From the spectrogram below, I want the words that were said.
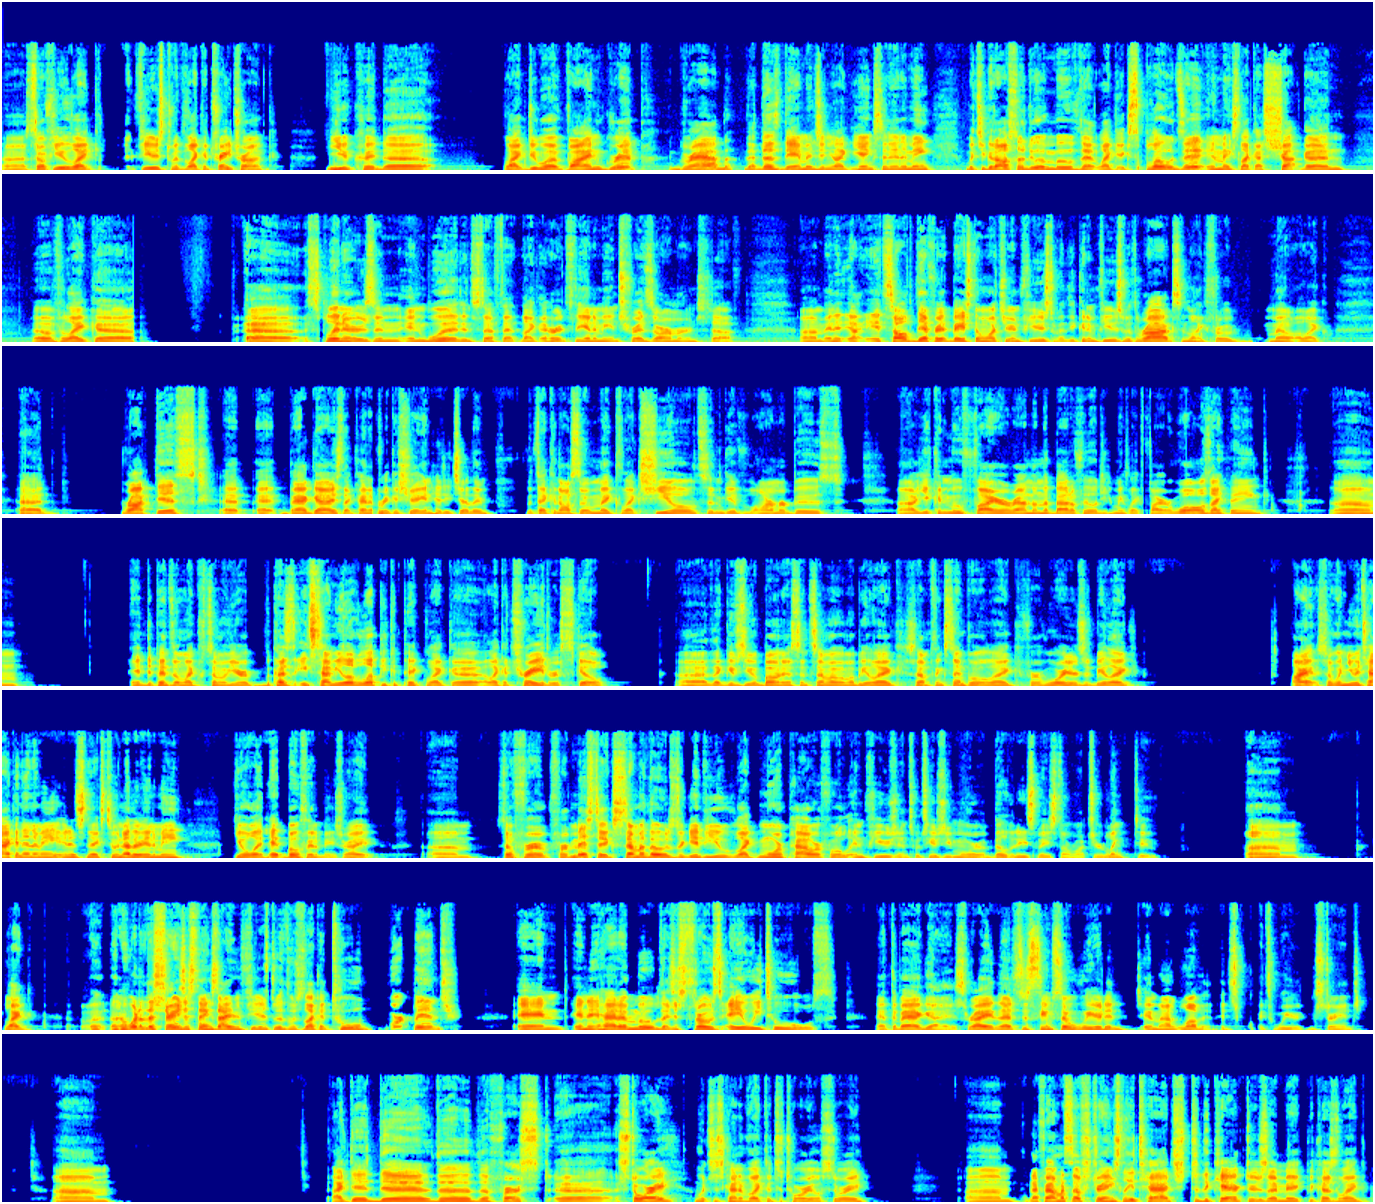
uh, so if you like infused with like a tree trunk, you could uh like do a vine grip grab that does damage and you like yanks an enemy. But you could also do a move that like explodes it and makes like a shotgun of like uh uh splinters and and wood and stuff that like hurts the enemy and shreds armor and stuff. Um, and it, it's all different based on what you're infused with. You can infuse with rocks and like throw metal like uh rock discs at at bad guys that kind of ricochet and hit each other but that can also make like shields and give armor boosts. Uh, you can move fire around on the battlefield. You can make like fire walls, I think. Um, it depends on like some of your because each time you level up, you can pick like a like a trade or a skill uh, that gives you a bonus, and some of them will be like something simple. Like for warriors, it'd be like, all right, so when you attack an enemy and it's next to another enemy, you'll hit both enemies, right? Um, so for for mystics, some of those will give you like more powerful infusions, which gives you more abilities based on what you're linked to. Um, like uh, one of the strangest things I infused with was like a tool workbench, and and it had a move that just throws AOE tools at the bad guys, right? And that just seems so weird, and and I love it. It's it's weird and strange. Um, I did the the the first uh story, which is kind of like the tutorial story. Um, and I found myself strangely attached to the characters I make because like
